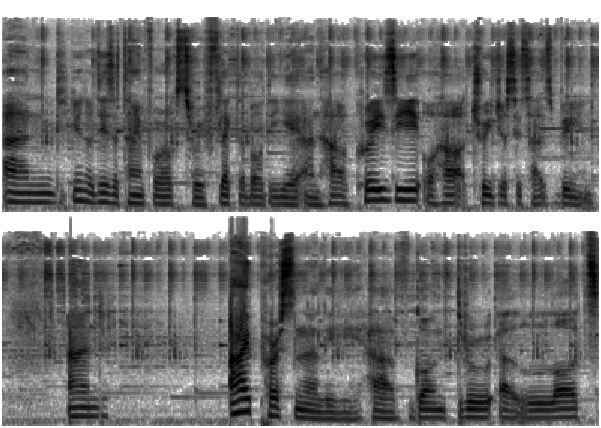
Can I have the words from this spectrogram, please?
and you know this is a time for us to reflect about the year and how crazy or how outrageous it has been. And i personally have gone through a lot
